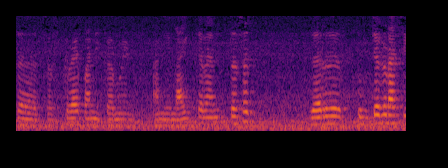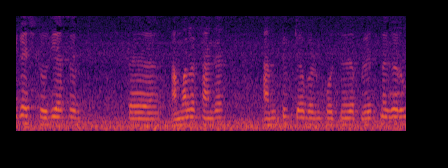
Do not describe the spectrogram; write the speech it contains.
तर सबस्क्राईब आणि कमेंट आणि लाईक करा. आणि तसंच जर तुमच्याकडं अशी काही स्टोरी असेल तर आम्हाला सांगा. आम्ही तुमच्यापर्यंत पोचण्याचा प्रयत्न करू.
